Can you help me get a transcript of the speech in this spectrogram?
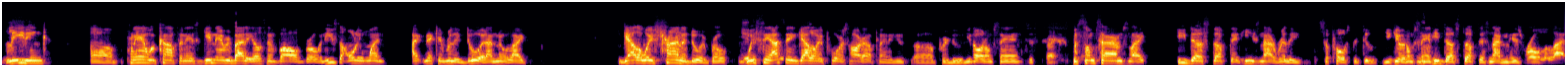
leading, um, playing with confidence, getting everybody else involved, bro. And he's the only one I, that can really do it. I know, like Galloway's trying to do it, bro. Yeah. We seen I seen Galloway pour his heart out playing against uh, Purdue. You know what I'm saying? Just, right. but sometimes like he does stuff that he's not really supposed to do. You get what I'm saying? Mm-hmm. He does stuff that's not in his role a lot.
